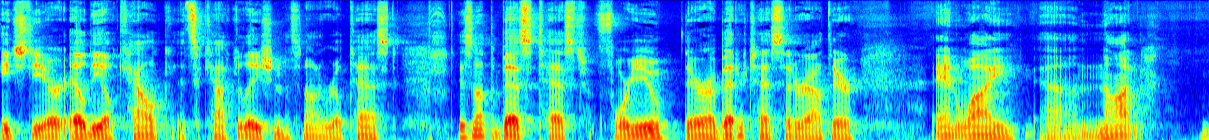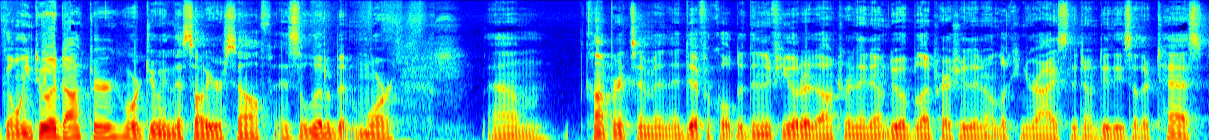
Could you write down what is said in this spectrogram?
HDL LDL calc, it's a calculation, it's not a real test. It's not the best test for you. There are better tests that are out there, and why uh, not going to a doctor or doing this all yourself is a little bit more um, comprehensive and difficult. But then if you go to a doctor and they don't do a blood pressure, they don't look in your eyes, they don't do these other tests,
